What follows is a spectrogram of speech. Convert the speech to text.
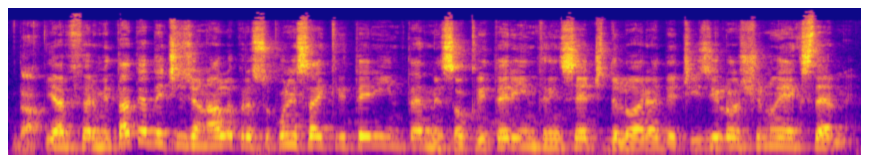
Da. Iar fermitatea decizională presupune să ai criterii interne sau criterii intrinseci de luarea deciziilor și nu externe.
